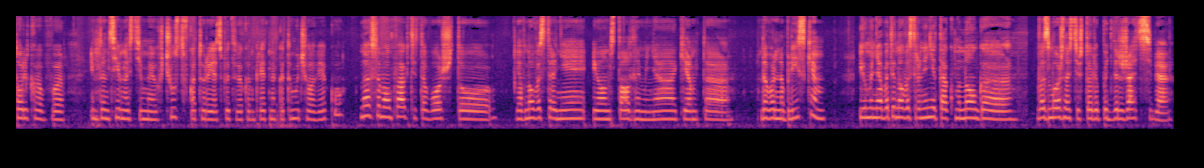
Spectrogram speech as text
только в интенсивности моих чувств, которые я испытываю конкретно к этому человеку, но и в самом факте того, что я в новой стране, и он стал для меня кем-то довольно близким. И у меня в этой новой стране не так много возможностей, что ли, поддержать себя.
